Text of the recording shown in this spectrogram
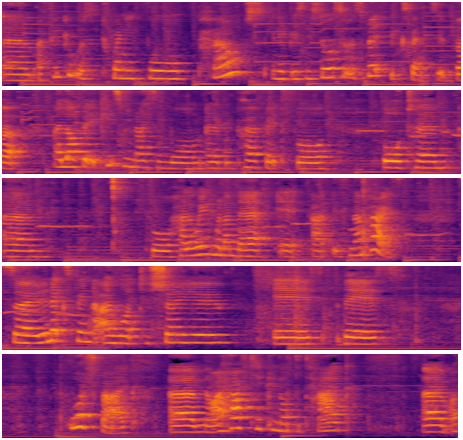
um, I think it was 24 pounds in a Disney store so it's a bit expensive but I love it, it keeps me nice and warm and it'll be perfect for autumn um, for Halloween when I'm there at Disneyland Paris. So the next thing that I want to show you is this wash bag. Um, now I have taken off the tag. Um, I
